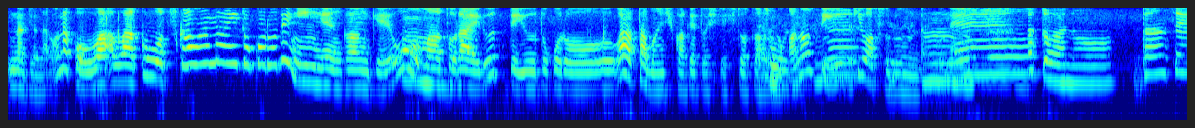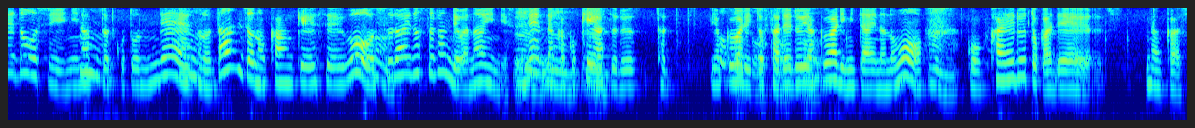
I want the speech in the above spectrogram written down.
なんていうんだろうなこうわ枠を使わないところで人間関係を、うん。まあ、捉えるっていうところは多分仕掛けとして一つあるのかなっていう気はするんだよね。あとあの男性同士になったことで、うん。その男女の関係性をスライドするんではないんですよね、うん。なんかこううんケアするた役割とされる役割みたいなのをうん。こう変えるとかでなんかし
